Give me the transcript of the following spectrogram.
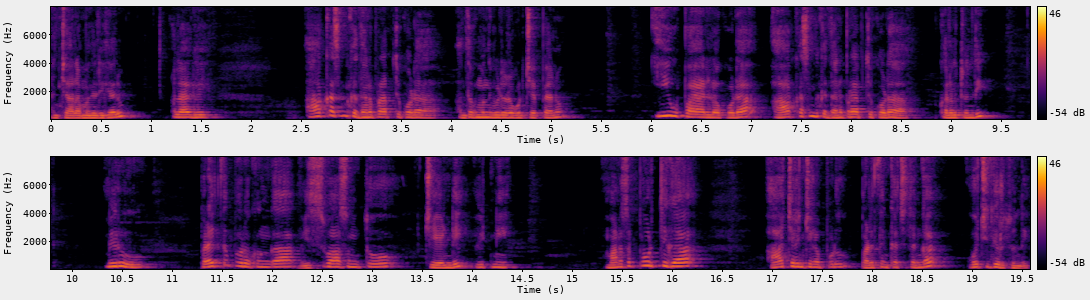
అని చాలామంది అడిగారు. అలాగే ఆకస్మిక ధనప్రాప్తి కూడా అంతకుముందు వీడియోలో కూడా చెప్పాను. ఈ ఉపాయాల్లో కూడా ఆకస్మిక ధనప్రాప్తి కూడా కలుగుతుంది. మీరు ప్రయత్నపూర్వకంగా విశ్వాసంతో చేయండి. వీటిని మనస్ఫూర్తిగా ఆచరించినప్పుడు ఫలితం ఖచ్చితంగా వచ్చి తీరుతుంది.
